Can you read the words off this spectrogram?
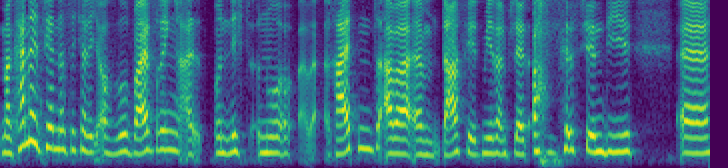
man kann den Pferden das sicherlich auch so beibringen und nicht nur reitend, aber ähm, da fehlt mir dann vielleicht auch ein bisschen die, äh,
